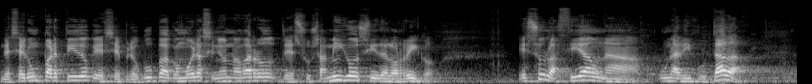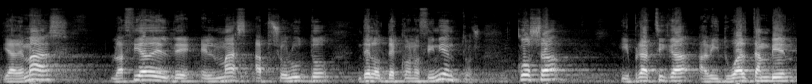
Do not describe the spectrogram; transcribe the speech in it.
de ser un partido que se preocupa, como era señor Navarro, de sus amigos y de los ricos. Eso lo hacía una, diputada y además lo hacía desde el más absoluto de los desconocimientos, cosa y práctica habitual también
